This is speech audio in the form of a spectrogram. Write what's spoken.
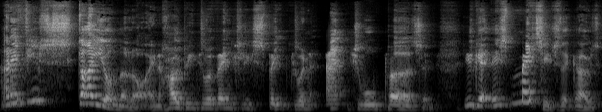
And if you stay on the line hoping to eventually speak to an actual person, you get this message that goes,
